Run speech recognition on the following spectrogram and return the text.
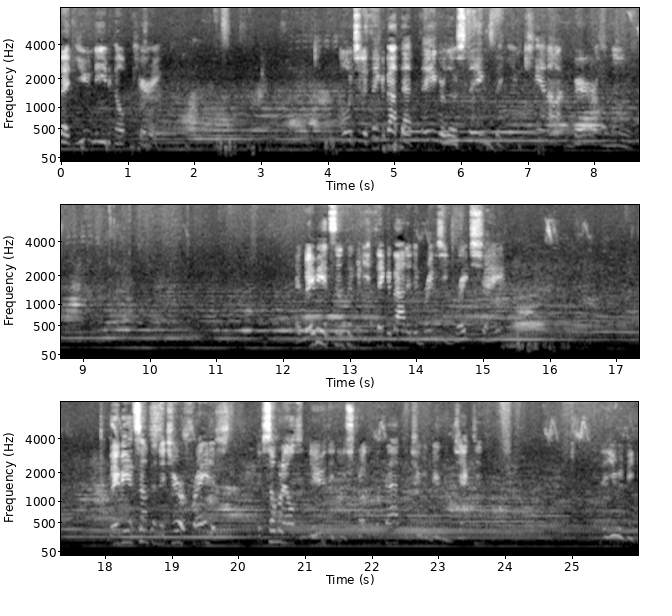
that you need help carrying. Want you to think about that thing or those things that you cannot bear alone. And maybe it's something when you think about it, it brings you great shame. Maybe it's something that you're afraid if, if someone else knew that you struggled with that, that you would be rejected, that you would be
